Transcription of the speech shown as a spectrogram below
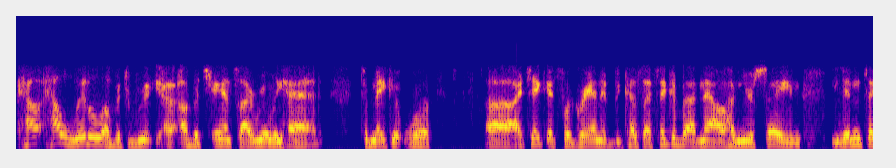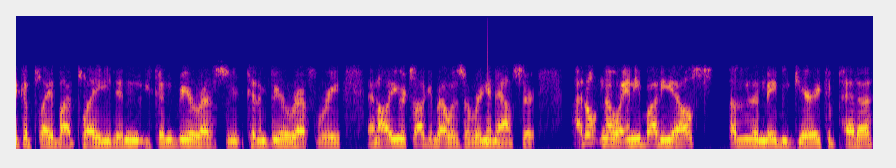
How how little of a re- of a chance I really had to make it work. Uh, I take it for granted because I think about now, and you're saying you didn't think of play-by-play, you didn't, you couldn't be a wrestler, you couldn't be a referee, and all you were talking about was a ring announcer. I don't know anybody else other than maybe Gary Cappetta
